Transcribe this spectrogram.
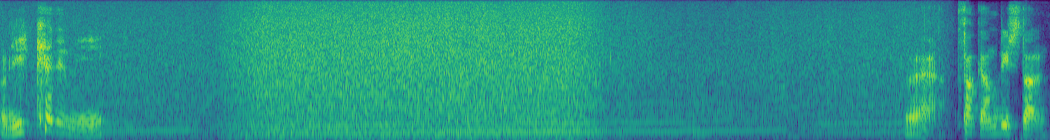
Are you kidding me? Fuck, I'm restarting.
